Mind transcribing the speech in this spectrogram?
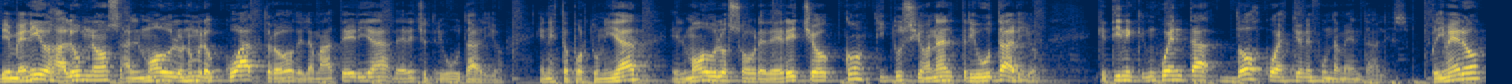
Bienvenidos alumnos al módulo número 4 de la materia de Derecho Tributario. En esta oportunidad, el módulo sobre Derecho Constitucional Tributario, que tiene en cuenta dos cuestiones fundamentales. Primero,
